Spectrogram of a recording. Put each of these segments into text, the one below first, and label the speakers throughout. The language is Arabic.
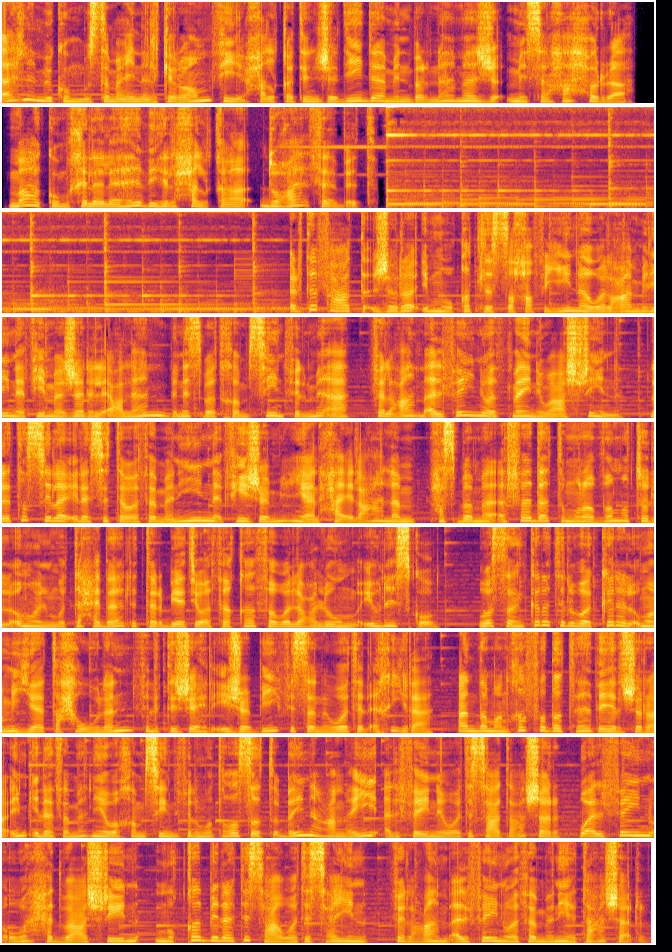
Speaker 1: أهلا بكم مستمعينا الكرام في حلقة جديدة من برنامج مساحة حرة. معكم خلال هذه الحلقة دعاء ثابت. ارتفعت جرائم قتل الصحفيين والعاملين في مجال الإعلام بنسبة 50% في العام 2022 لتصل إلى 86 في جميع أنحاء العالم حسب ما أفادت منظمة الأمم المتحدة للتربية والثقافة والعلوم يونسكو. واستنكرت الوكالة الأممية تحولا في الاتجاه الإيجابي في السنوات الأخيرة عندما انخفضت هذه الجرائم إلى 58 في المتوسط بين عامي 2019 و2021 مقابل 99 في العام 2018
